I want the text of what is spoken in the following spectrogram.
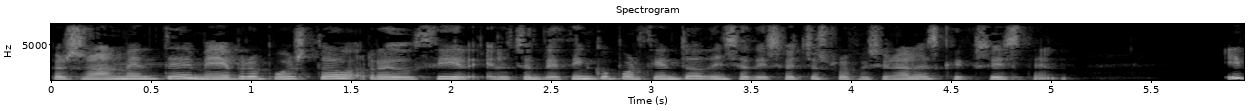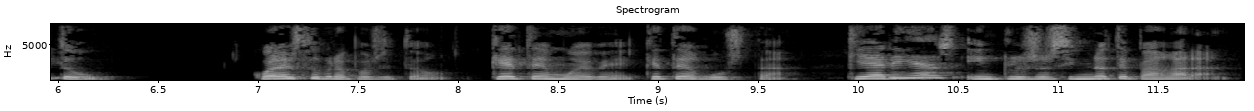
personalmente, me he propuesto reducir el 85% de insatisfechos profesionales que existen. ¿Y tú? ¿Cuál es tu propósito? ¿Qué te mueve? ¿Qué te gusta? ¿Qué harías incluso si no te pagaran?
